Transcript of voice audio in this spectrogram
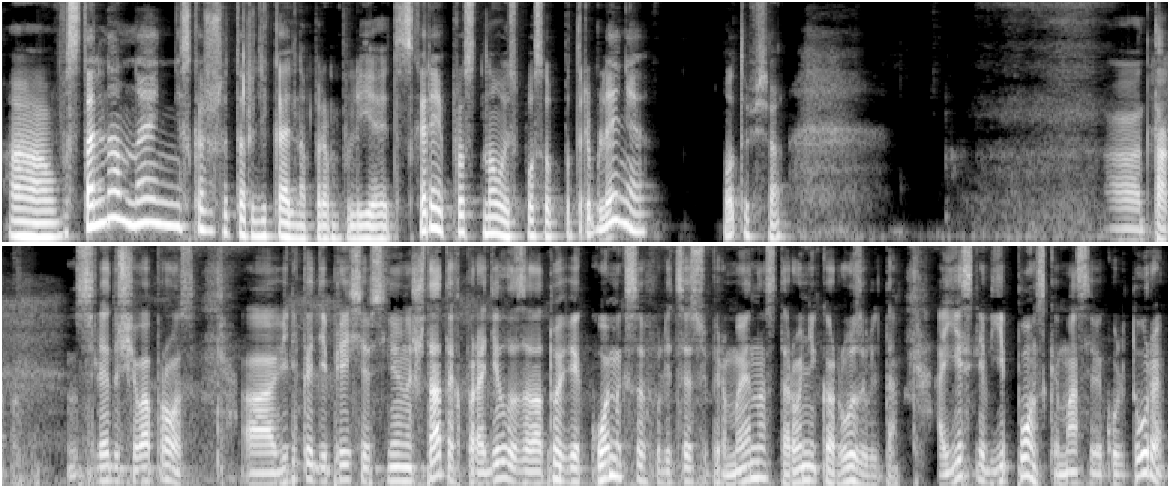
А в остальном, ну, я не скажу, что это радикально прям влияет. Скорее просто новый способ потребления. Вот и все. А, так, следующий вопрос. А, Великая депрессия в Соединенных Штатах породила золотой век комиксов в лице Супермена, сторонника Рузвельта. А если в японской массовой культуре,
